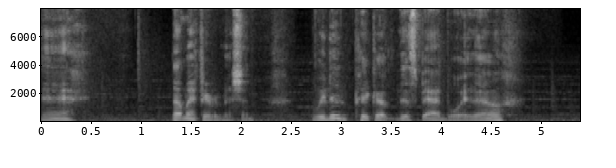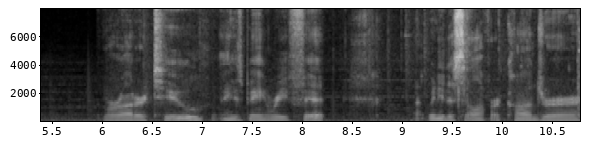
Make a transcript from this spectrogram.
Eh, not my favorite mission. We did pick up this bad boy, though. Marauder 2. He's being refit. We need to sell off our Conjurer.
